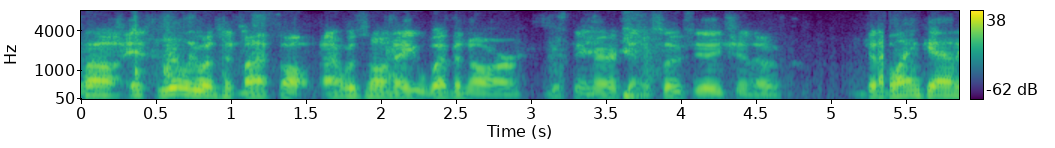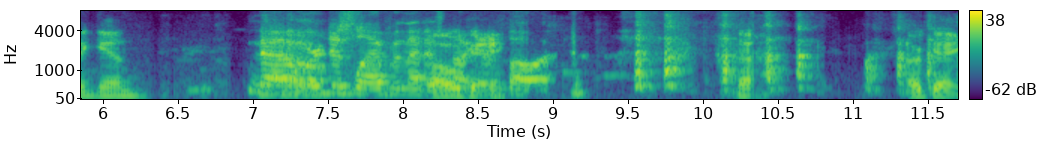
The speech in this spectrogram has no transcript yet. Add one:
Well, it really wasn't my fault. I was on a webinar with the American Association of, did I blank out again? No, No. we're just laughing that it's not your Okay. thought. Okay.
